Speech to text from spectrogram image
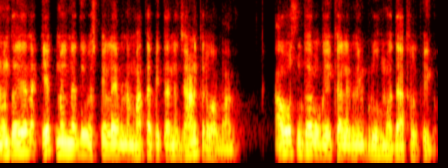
નોંધાયાના એક મહિના દિવસ પહેલા એમના માતા પિતાને જાણ કરવામાં આવી. આવો સુધારો ગઈકાલે મેં ગૃહમાં દાખલ કર્યો.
